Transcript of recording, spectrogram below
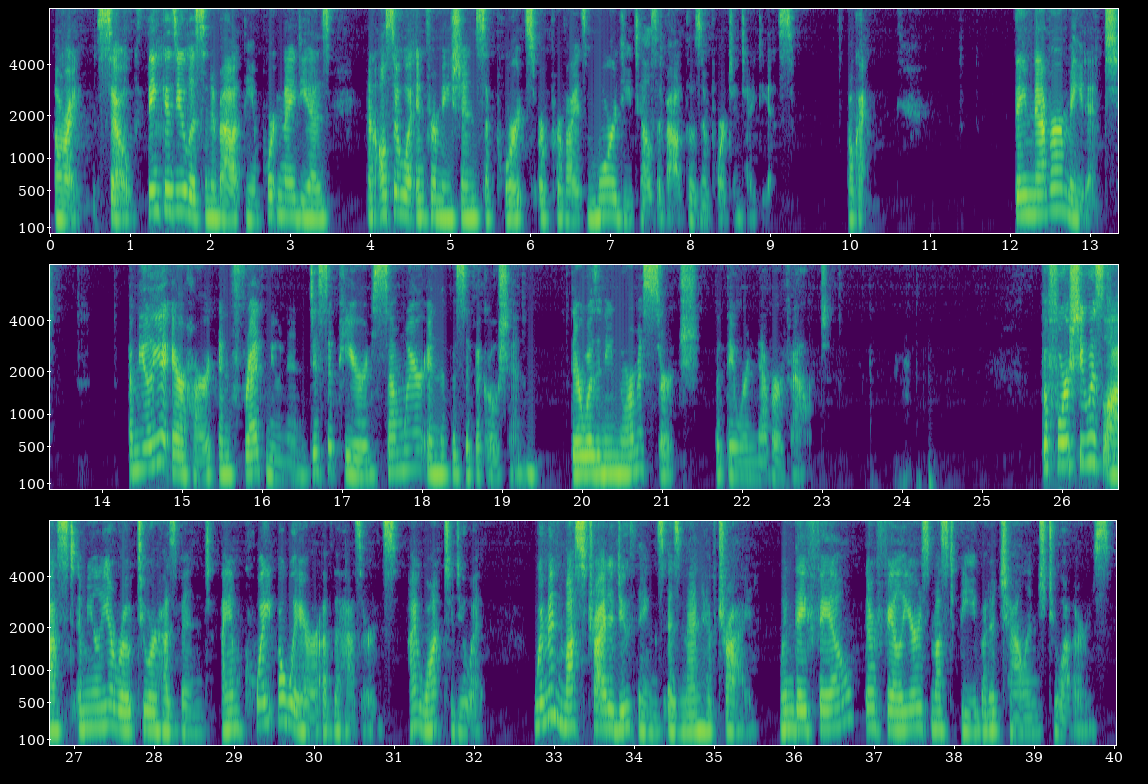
All right, so think as you listen about the important ideas and also what information supports or provides more details about those important ideas. Okay. They never made it. Amelia Earhart and Fred Noonan disappeared somewhere in the Pacific Ocean. There was an enormous search, but they were never found. Before she was lost, Amelia wrote to her husband, I am quite aware of the hazards. I want to do it. Women must try to do things as men have tried. When they fail, their failures must be but a challenge to others.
